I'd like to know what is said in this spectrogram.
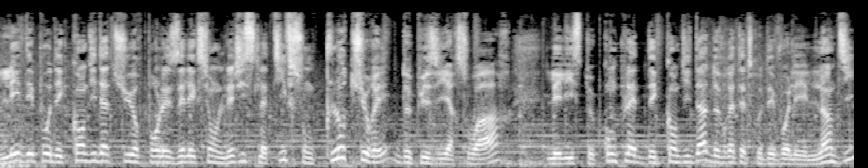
Les dépôts des candidatures pour les élections législatives sont clôturés depuis hier soir. Les listes complètes des candidats devraient être dévoilées lundi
